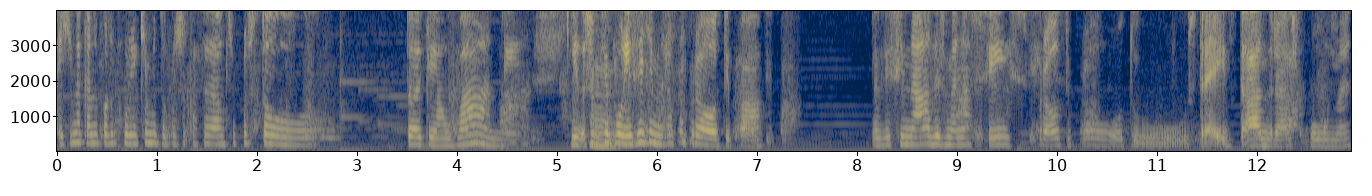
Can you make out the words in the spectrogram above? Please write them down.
έχει να κάνει πάρα πολύ και με το πόσο κάθε άνθρωπος το, το εκλαμβάνει. Γιατί όσο πιο Μμ. πολύ είσαι και μέσα στα πρότυπα. Δηλαδή συνάδεις με ένα cis πρότυπο του straight άντρα, ας πούμε,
